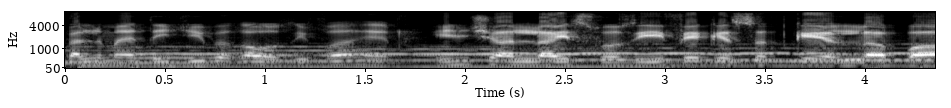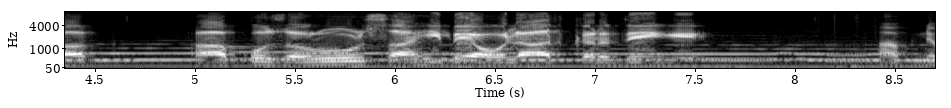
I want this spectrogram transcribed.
कलमा तजीबा का वजीफ़ा है। इन इस वजीफ़े के सदक़े अल्लाह पाक आपको ज़रूर साहिब औलाद कर देंगे। आपने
